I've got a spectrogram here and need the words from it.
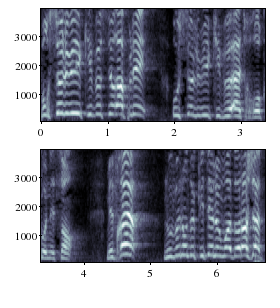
pour celui qui veut se rappeler ou celui qui veut être reconnaissant. Mes frères, nous venons de quitter le mois de Rajab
